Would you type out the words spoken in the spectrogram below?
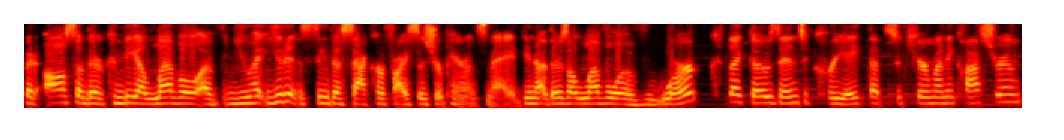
But also there can be a level of you you didn't see the sacrifices your parents made. You know there's a level of work that goes in to create that secure money classroom.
